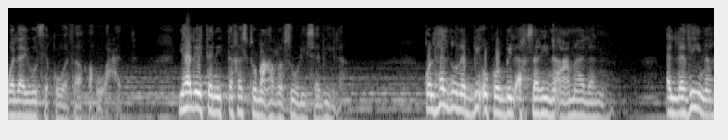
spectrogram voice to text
ولا يوثق وثاقه أحد. يا ليتني اتخذت مع الرسول سبيلا. قل هل ننبئكم بالأخسرين أعمالا؟ الذين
